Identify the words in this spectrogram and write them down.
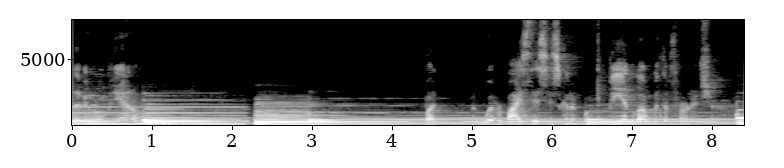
living room piano. But whoever buys this is going to be in love with the furniture.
